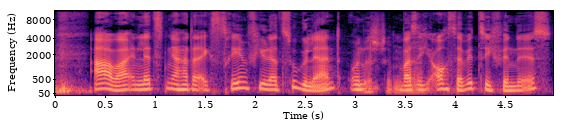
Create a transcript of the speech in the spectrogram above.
Aber im letzten Jahr hat er extrem viel dazugelernt. Und stimmt, was ja. ich auch sehr witzig finde, ist,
